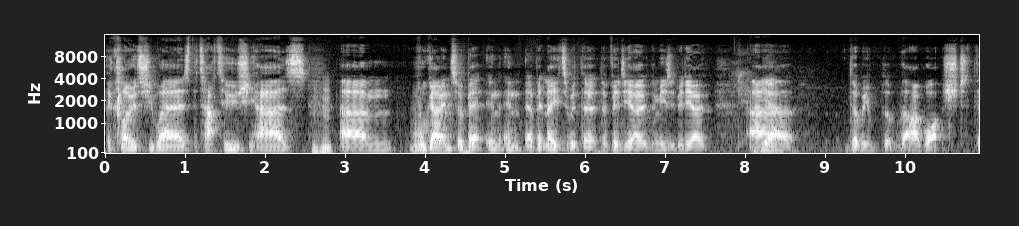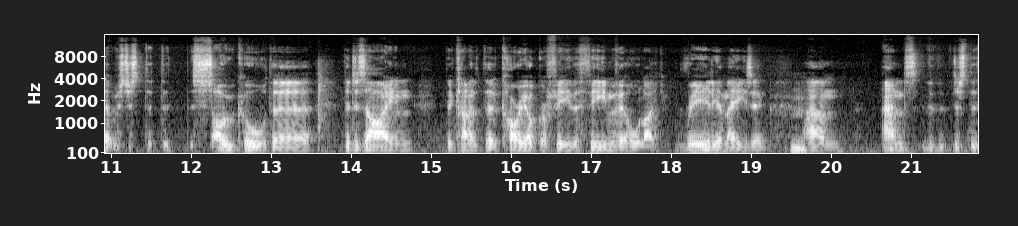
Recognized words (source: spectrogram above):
the clothes she wears, the tattoos she has. Mm-hmm. Um, we'll go into a bit in, in a bit later with the, the video, the music video. Uh, Yeah. That we that, that I watched. That was just the, the, so cool. The the design, the kind of the choreography, the theme of it all. Like really amazing. Um, and th- th- just the,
